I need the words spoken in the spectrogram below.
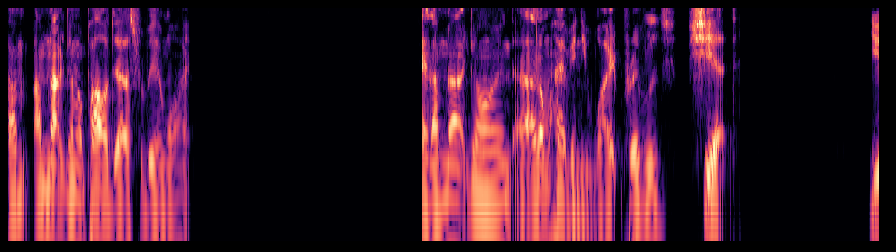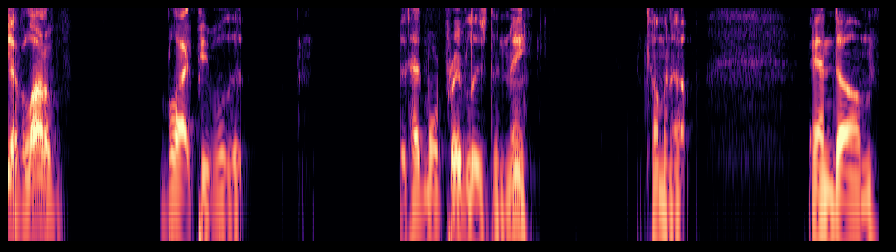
I'm I'm not going to apologize for being white, and I'm not going. I don't have any white privilege. Shit. You have a lot of black people that that had more privilege than me coming up. And um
